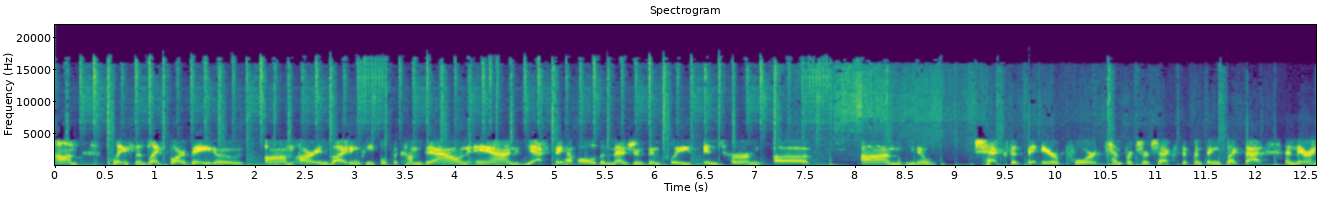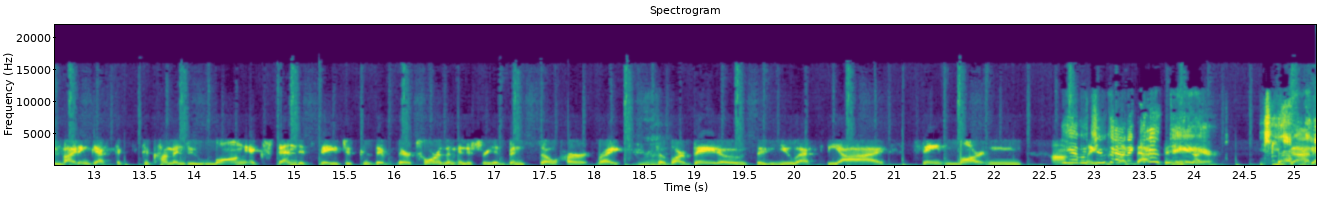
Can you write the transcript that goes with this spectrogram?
Um, places like Barbados um, are inviting people to come down, and yes, they have all the measures in place in terms of, um, you know, checks at the airport, temperature checks, different things like that. And they're inviting guests to, to come and do long, extended stays just because their, their tourism industry has been so hurt, right? Right. So Barbados, the USVI, St. Martin. Um, yeah, but you places gotta like that. get But then you got- there. You gotta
